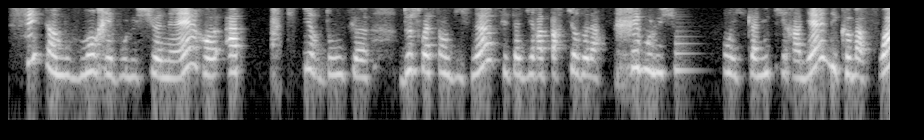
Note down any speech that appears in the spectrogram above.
c'est un mouvement révolutionnaire euh, à partir donc de 79, c'est-à-dire à partir de la révolution islamique iranienne, et que ma foi,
